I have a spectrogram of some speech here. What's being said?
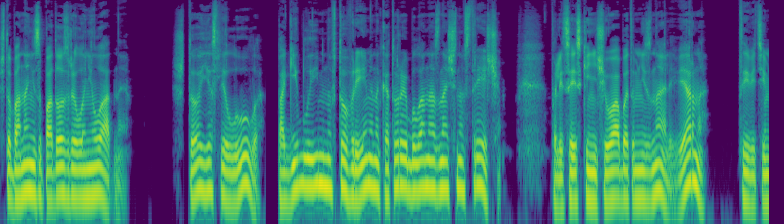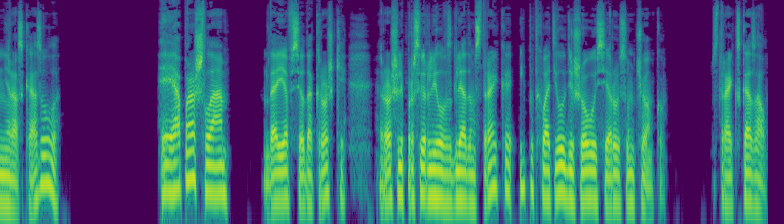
чтобы она не заподозрила неладное. Что, если Лула погибла именно в то время, на которое была назначена встреча? Полицейские ничего об этом не знали, верно? Ты ведь им не рассказывала? «Я пошла». Да я все до крошки, Рошель просверлила взглядом Страйка и подхватила дешевую серую сумчонку. Страйк сказал.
